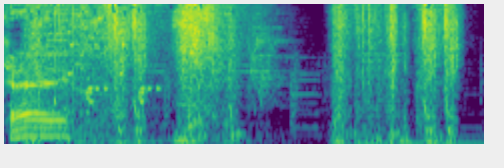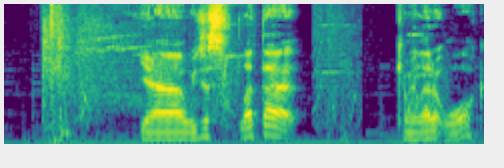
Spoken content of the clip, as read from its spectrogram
Okay. Yeah, we just let that... Can we let it walk?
